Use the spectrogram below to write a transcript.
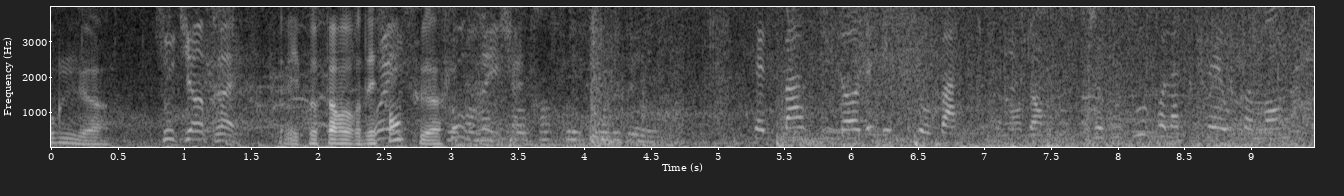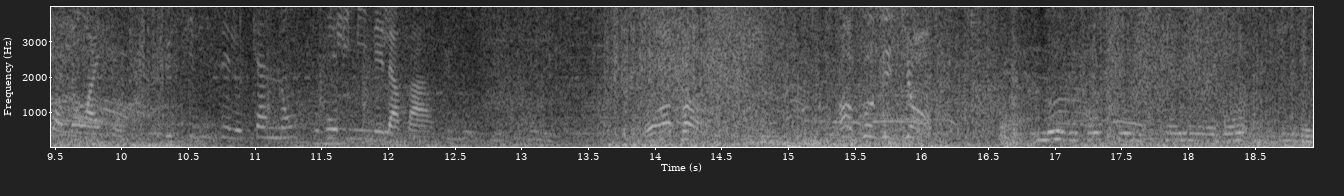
Oula. Soutien prêt. Ils préparent leur défense là. Cette base du Node est trop vaste, commandant. Je vous ouvre l'accès aux commandes du canon à ion. Utilisez le canon éliminer la base. Au rapport. En position. Mode de contrôle du canon à ion activé.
